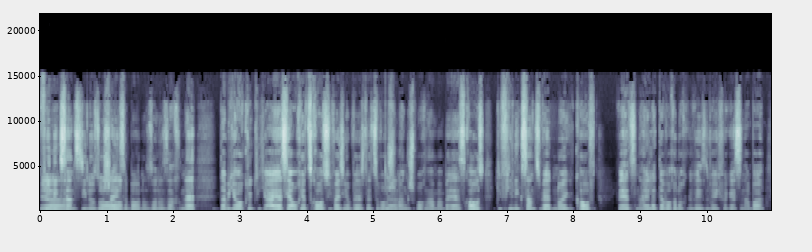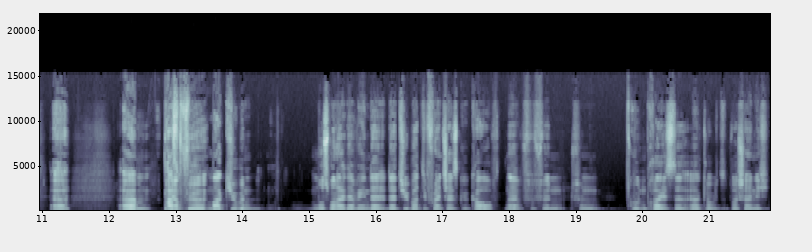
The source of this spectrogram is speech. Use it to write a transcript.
Phoenix Ja. Suns, die nur so Boah. Scheiße bauen und so eine Sache, ne? Da bin ich auch glücklich. Ah, er ist ja auch jetzt raus. Ich weiß nicht, ob wir das letzte Woche Ja. schon angesprochen haben, aber er ist raus. Die Phoenix Suns werden neu gekauft. Wäre jetzt ein Highlight der Woche noch gewesen, habe ich vergessen, aber äh, ähm, passt Ja, für. Mark Cuban muss man halt erwähnen, der, der Typ hat die Franchise gekauft, ne, für, für, einen- für einen guten Preis. Der, er hat, glaube ich, wahrscheinlich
